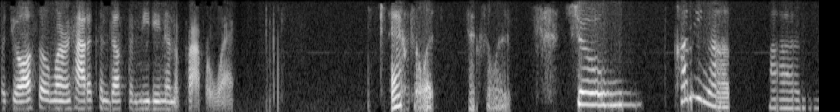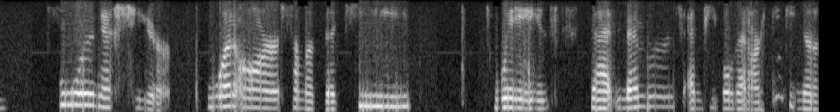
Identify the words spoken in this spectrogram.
but you also learn how to conduct a meeting in a proper way. Excellent, excellent. So coming up um, for next year, what are some of the key ways that members and people that are thinking of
